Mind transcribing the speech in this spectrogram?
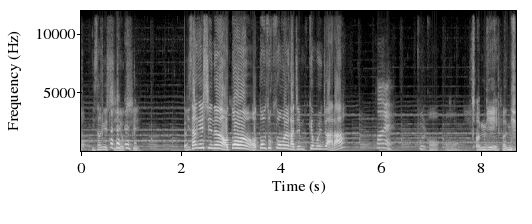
어 이상해 씨 역시. 이상해 씨는 어떤 어떤 속성을 가진 포켓몬인 줄 알아? 헐, 풀, 어, 어, 전기. 전기.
